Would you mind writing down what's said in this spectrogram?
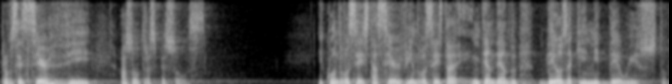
para você servir as outras pessoas. E quando você está servindo, você está entendendo, Deus é quem me deu isto.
